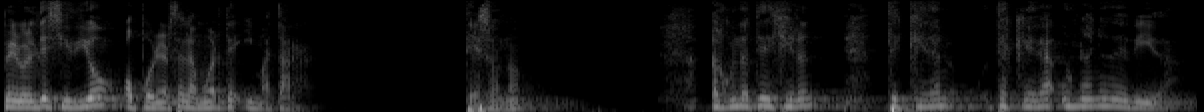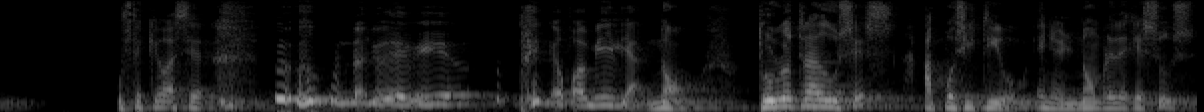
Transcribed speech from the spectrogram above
pero él decidió oponerse a la muerte y matar. De eso, ¿no? Algunos te dijeron, te, quedan, te queda un año de vida. ¿Usted qué va a hacer? un año de vida. Venga familia. No, tú lo traduces a positivo en el nombre de Jesús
